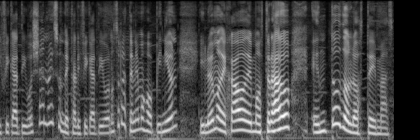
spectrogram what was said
descalificativo, ya no es un descalificativo, nosotras tenemos opinión y lo hemos dejado demostrado en todos los temas.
